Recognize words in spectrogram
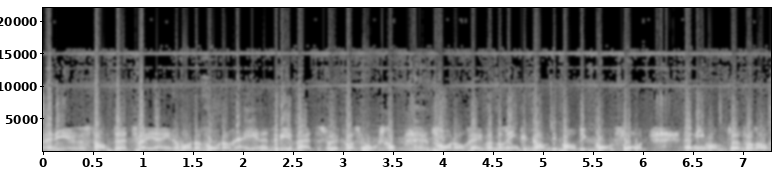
En hier is de stand uh, 2-1 geworden voor OG. En in de 53 minuut was een hoekschop voor OG van de linkerkant. Die bal die komt voor. En iemand uh, van OG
